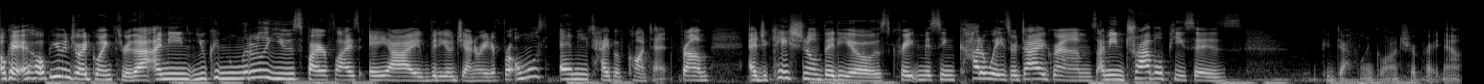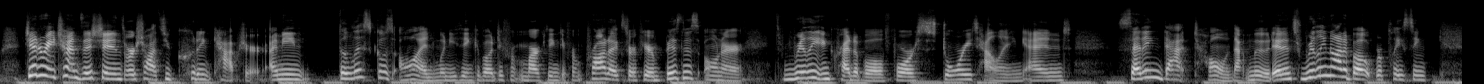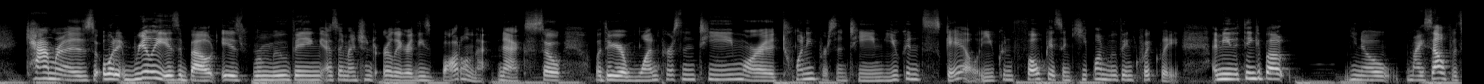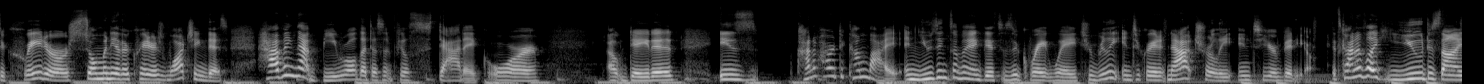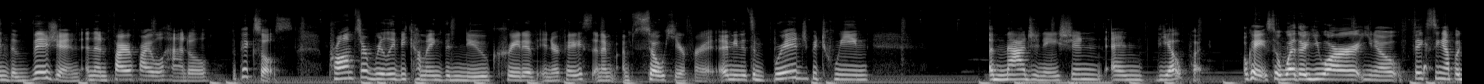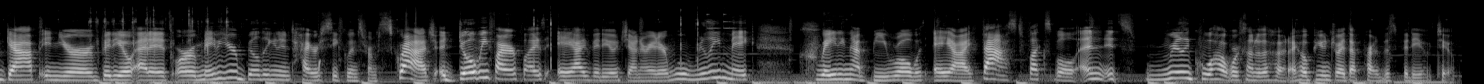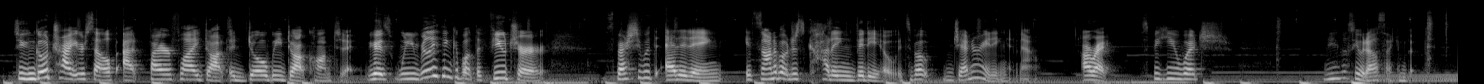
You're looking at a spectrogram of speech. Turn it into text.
Okay, I hope you enjoyed going through that. I mean, you can literally use Firefly's AI video generator for almost any type of content, from educational videos, create missing cutaways or diagrams, I mean, travel pieces, could definitely go on a trip right now. Generate transitions or shots you couldn't capture. I mean, the list goes on when you think about different marketing, different products, or if you're a business owner. It's really incredible for storytelling and setting that tone, that mood. And it's really not about replacing cameras. What it really is about is removing, as I mentioned earlier, these bottlenecks. So whether you're a one person team or a 20 person team, you can scale, you can focus and keep on moving quickly. I mean, think about you know, myself as a creator or so many other creators watching this, having that B-roll that doesn't feel static or outdated is kind of hard to come by and using something like this is a great way to really integrate it naturally into your video. It's kind of like you design the vision and then Firefly will handle the pixels. Prompts are really becoming the new creative interface and I'm, I'm so here for it. I mean, it's a bridge between imagination and the output. Okay, so whether you are, you know, fixing up a gap in your video edits or maybe you're building an entire sequence from scratch, Adobe Firefly's AI video generator will really make creating that B-roll with AI fast, flexible, and it's really cool how it works under the hood. I hope you enjoyed that part of this video too. So you can go try it yourself at firefly.adobe.com today. Because when you really think about the future, especially with editing, it's not about just cutting video, it's about generating it now. All right, speaking of which, let me go see what else I can.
